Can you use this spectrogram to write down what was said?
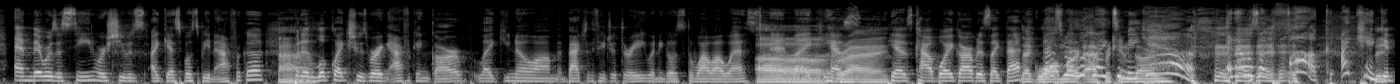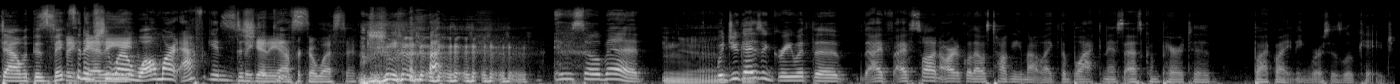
and there was a scene where she was, I guess, supposed to be in Africa, but it Ah. looked like she was wearing African garb, like you know, um, Back to the Future Three when he goes to the Wild Wild West, and like he Oh, has right. he has cowboy garb. but It's like that. Like That's what it Walmart looked like to African me. garb? Yeah. And I was like, fuck, I can't The- get down with this Vixen if she wearing Walmart African spaghetti dashikis. Africa Western. It was so bad. yeah. Would you guys agree with the? I I saw an article that was talking about like the blackness as compared to Black Lightning versus Luke Cage,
